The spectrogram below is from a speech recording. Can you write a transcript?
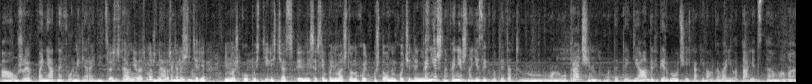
а, уже в понятной форме для родителей. То есть да? вполне возможно, да, просто конечно. родители немножко упустили, сейчас э, не совсем понимают, что он, что он им хочет донести. Конечно, конечно, язык вот этот, он утрачен, вот это идиады в первую очередь, как я вам говорила, танец, да, мама,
